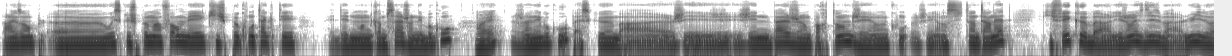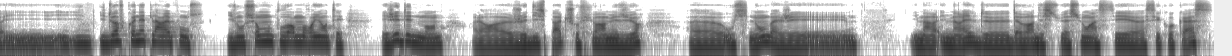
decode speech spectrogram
par exemple Euh, Où est-ce que je peux m'informer Qui je peux contacter? Des demandes comme ça, j'en ai beaucoup. Ouais. J'en ai beaucoup parce que bah, j'ai une page importante, j'ai un, un site internet qui fait que bah, les gens ils se disent bah, lui, il doit- ils, ils- ils doivent connaître la réponse. Ils vont sûrement pouvoir m'orienter. Et j'ai des demandes. Alors euh, je dispatche au fur et à mesure. Euh, ou sinon, bah, j'ai- il m'a- il m'arrive de- d'avoir des situations assez, assez cocasses.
